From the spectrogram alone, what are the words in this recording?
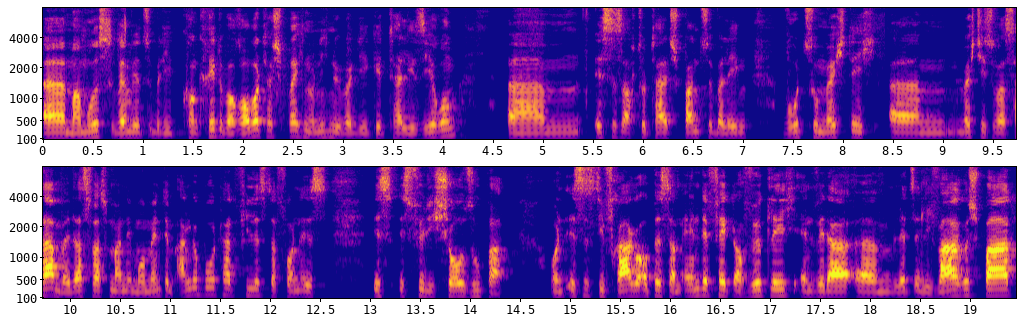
äh, man muss, wenn wir jetzt über die konkret über Roboter sprechen und nicht nur über Digitalisierung, ähm, ist es auch total spannend zu überlegen, wozu möchte ich, ähm, möchte ich sowas haben, weil das, was man im Moment im Angebot hat, vieles davon ist, ist, ist für die Show super. Und ist es die Frage, ob es am Endeffekt auch wirklich entweder ähm, letztendlich Ware spart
